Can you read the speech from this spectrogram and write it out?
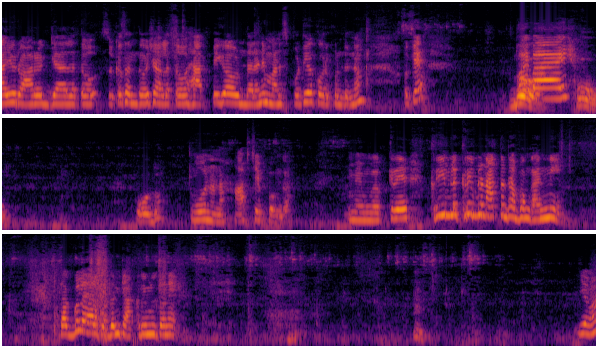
ఆయుర ఆరోగ్యాలతో సుఖ సంతోషాలతో హ్యాపీగా ఉండాలని మనస్ఫూర్తిగా కోరుకుంటున్నాం. ఓకే బాయ్ బాయ్ ఓనన్నా ఆఫ్ చెప్పు ఇంకా. మేము క్రే క్రీమ్లు క్రీమ్లు నాకుతుంటాం ఇంకా అన్నీ. దగ్గులేయాలి పొద్దునకి ఆ క్రీములతోనే ఏమా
